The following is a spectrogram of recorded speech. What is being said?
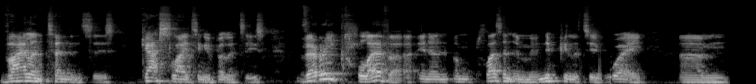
violent tendencies, gaslighting abilities, very clever in an unpleasant and manipulative way. Um,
